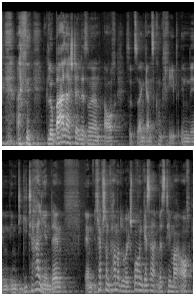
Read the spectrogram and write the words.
an globaler Stelle, sondern auch sozusagen ganz konkret in den in Digitalien. Denn ähm, ich habe schon ein paar Mal darüber gesprochen, gestern hatten wir das Thema auch,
